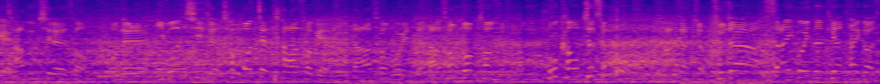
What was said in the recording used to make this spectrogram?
함께 잠실에서 오늘 이번 시즌 첫 번째 타석에 나서고 있는 나성범 선수. 풀카운트 승부. 바깥쪽 주자 쌓이고 있는 기아 타이거스.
